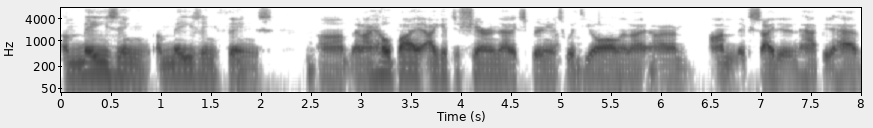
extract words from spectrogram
amazing, amazing things. Um, and I hope I, I get to share in that experience with you all. And I, I'm I'm excited and happy to have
